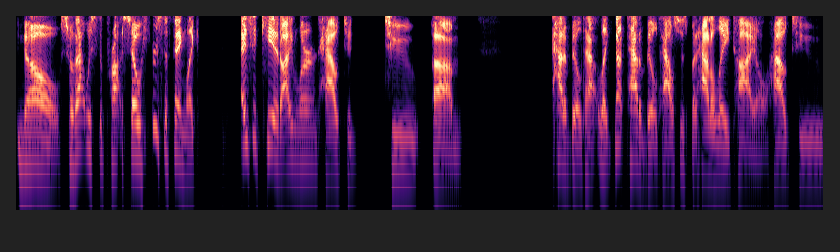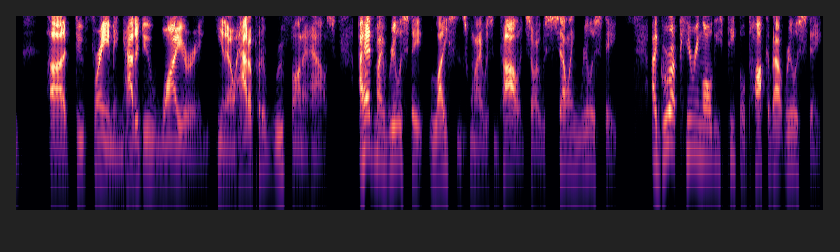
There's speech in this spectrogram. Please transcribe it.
No. So that was the pro. So here's the thing: like as a kid, I learned how to to um, how to build how like not how to build houses, but how to lay tile, how to uh, do framing, how to do wiring, you know, how to put a roof on a house. I had my real estate license when I was in college, so I was selling real estate. I grew up hearing all these people talk about real estate,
